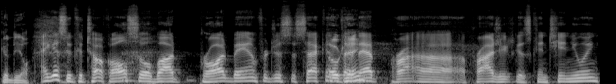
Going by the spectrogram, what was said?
good deal. I guess we could talk also about broadband for just a second. Okay. That, that pro, uh, project is continuing,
